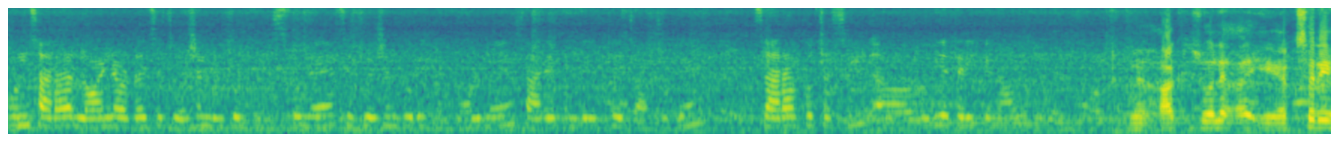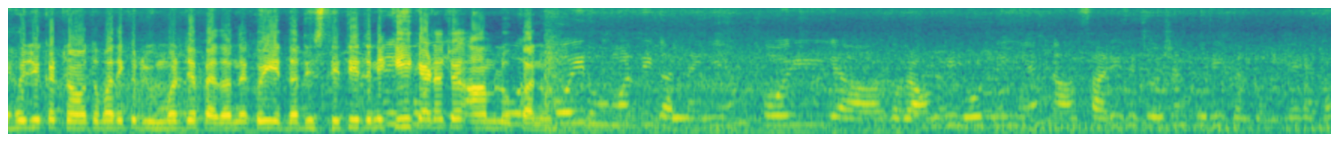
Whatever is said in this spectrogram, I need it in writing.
ਹੁਣ ਸਾਰਾ ਲਾਅ ਐਂਡ ਆਰਡਰ ਸਿਚੁਏਸ਼ਨ ਬਿਲਕੁਲ ਪੀਸਫੁਲ ਹੈ ਸਿਚੁਏਸ਼ਨ ਪੂਰੀ ਕੰਟਰੋਲ में है। ਸਾਰੇ ਬੰਦੇ ਉੱਥੇ ਜਾ ਚੁੱਕੇ ਹਨ ਸਾਰਾ ਕੁਝ ਅਸੀਂ ਵਧੀਆ ਤਰੀਕੇ ਨਾਲ ਮੈਂ ਆਖਿਰ ਸਵਾਲ ਹੈ, ਅ- ਅਕਸਰ ਇਹੋ ਜਿਹੀ ਘਟਨਾਵਾਂ ਤੋਂ ਬਾਅਦ ਇੱਕ ਰਿਊਮਰ ਜਿਹਾ ਪੈਦਾ ਹੁੰਦਾ ਕੋਈ ਇਦਾਂ ਦੀ ਸਥਿਤੀ ਤੇ ਨਹੀਂ ਕੀ ਕਹਿਣਾ ਚਾਹੋ ਆਮ ਲੋਕਾਂ ਨੂੰ ਕੋਈ ਰੂਮਰ ਦੀ ਗੱਲ ਨਹੀਂ ਹੈ ਕੋਈ ਘਬਰਾਉਣ ਦੀ ਲੋੜ ਨਹੀਂ ਹੈ ਸਾਰੀ ਸਿਚੁਏਸ਼ਨ ਪੂਰੀ ਕੰਟਰੋਲ ਹੈਗਾ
